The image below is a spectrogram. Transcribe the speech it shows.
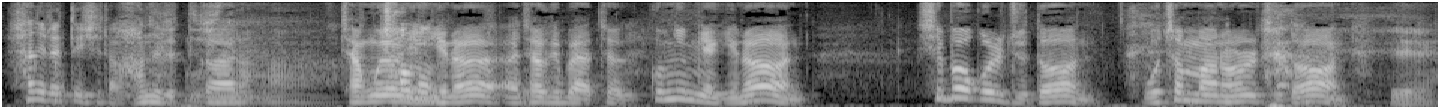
하늘의 뜻이라고. 하늘의 뜻이다. 그러니까 아. 장구영 천 원. 얘기는 아, 저기 뭐야 저 꿈님 얘기는 10억을 주던 5천만 원을 주던 예,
